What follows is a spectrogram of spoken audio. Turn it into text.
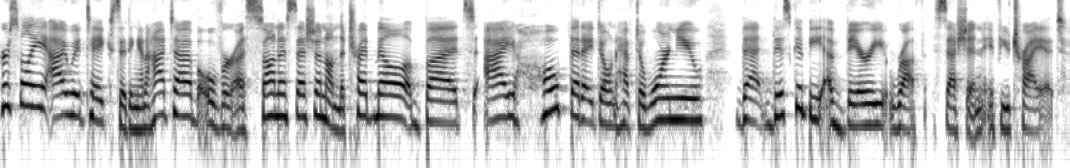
Personally, I would take sitting in a hot tub over a sauna session on the treadmill, but I hope that I don't have to warn you that this could be a very rough session if you try it.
